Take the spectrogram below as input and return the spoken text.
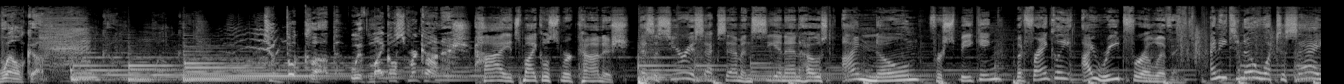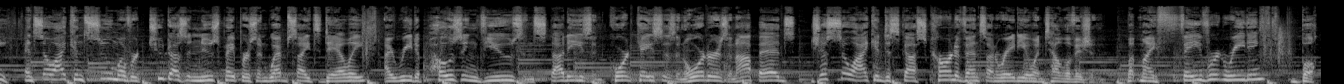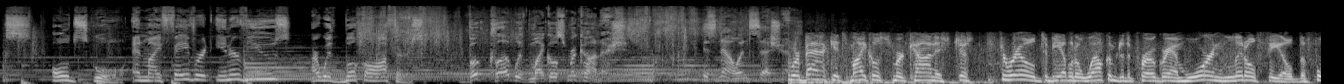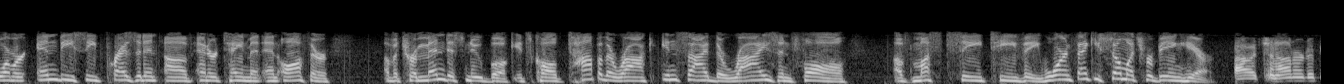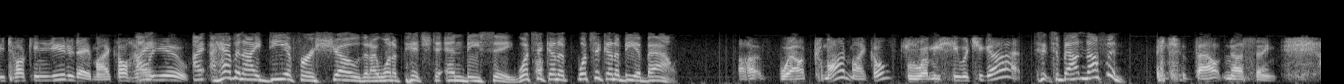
Welcome to Book Club with Michael Smerconish. Hi, it's Michael Smerconish. As a Sirius XM and CNN host, I'm known for speaking, but frankly, I read for a living. I need to know what to say, and so I consume over two dozen newspapers and websites daily. I read opposing views and studies and court cases and orders and op eds just so I can discuss current events on radio and television. But my favorite reading? Books. Old school. And my favorite interviews are with book authors. Book Club with Michael Smerconish is now in session. We're back. It's Michael Smerconish. Just thrilled to be able to welcome to the program Warren Littlefield, the former NBC president of entertainment and author of a tremendous new book. It's called Top of the Rock Inside the Rise and Fall of Must See TV. Warren, thank you so much for being here. Oh, it's an honor to be talking to you today, Michael. How I, are you? I, I have an idea for a show that I want to pitch to NBC. What's it gonna What's it gonna be about? Uh, well, come on, Michael. Let me see what you got. It's about nothing. It's about nothing.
